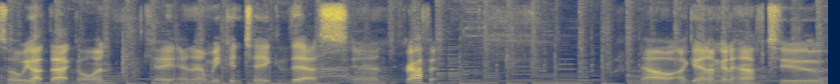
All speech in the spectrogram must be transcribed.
so we got that going. Okay, and then we can take this and graph it. Now, again, I'm going to have to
